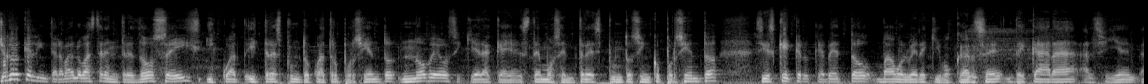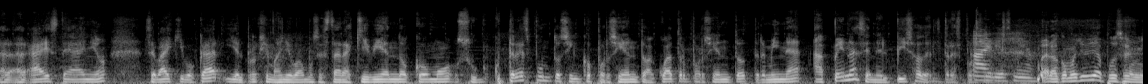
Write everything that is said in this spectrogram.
Yo creo que el intervalo va a estar entre 2.6 y, 4 y 3.4%. No veo siquiera que estemos en 3.5%. Si es que creo que Beto va a volver a equivocarse de cara al siguiente, a, a este año. Se va a equivocar y el próximo año vamos a estar aquí viendo cómo su 3.5% a 4% termina apenas en el piso del 3%. Ay, Dios mío. Bueno, como yo ya puse mi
